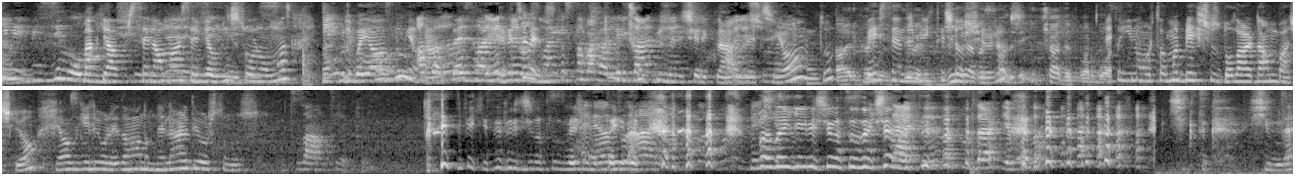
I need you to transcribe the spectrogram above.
Yine bizim olan Bak yazmış selamlar Sevgi Hanım hiç sorun olmaz. İlk gruba yazdım ya ben. ben Evet evet. Çok güzel içerikler üretiyor. Oldu. Harika 5 bir- senedir birlikte çalışıyoruz. Sadece iki adet var bu Aslında Yine ortalama 500 dolardan başlıyor. Yaz geliyor Eda Hanım neler diyorsunuz? 36 yapıyorum. Peki sizin için 35 Hani noktaydı. 30, aynen. Bana gelişi 35 İsterseniz 34 yapalım. Çıktık şimdi.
